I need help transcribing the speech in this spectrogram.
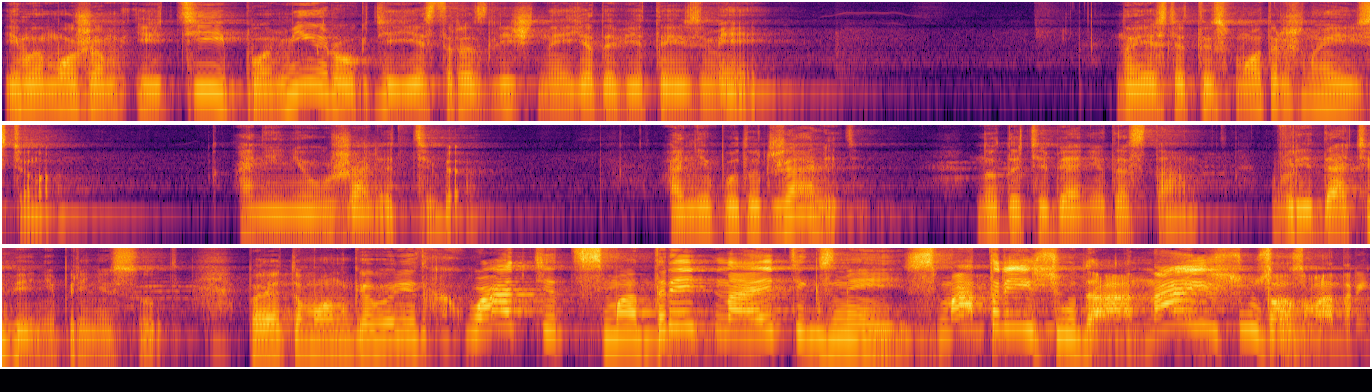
И мы можем идти по миру, где есть различные ядовитые змеи. Но если ты смотришь на истину, они не ужалят тебя. Они будут жалить, но до тебя не достанут. Вреда тебе не принесут. Поэтому он говорит, хватит смотреть на этих змей. Смотри сюда, на Иисуса смотри.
